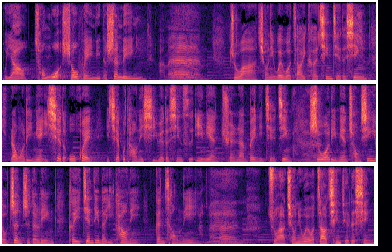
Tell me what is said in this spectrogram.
不要从我收回你的圣灵。阿门。主啊，求你为我造一颗清洁的心，让我里面一切的污秽、一切不讨你喜悦的心思意念，全然被你洁净，使我里面重新有正直的灵，可以坚定的依靠你，跟从你。阿门。主啊，求你为我造清洁的心，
